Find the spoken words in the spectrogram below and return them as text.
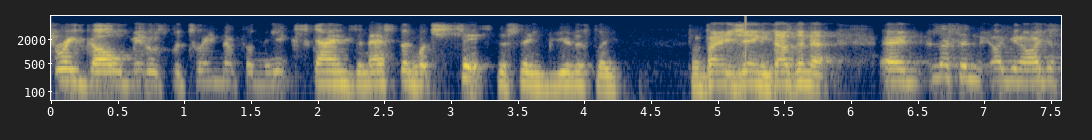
three gold medals between them from the X Games in Aspen, which sets the scene beautifully for Beijing, doesn't it? And listen, you know, I just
